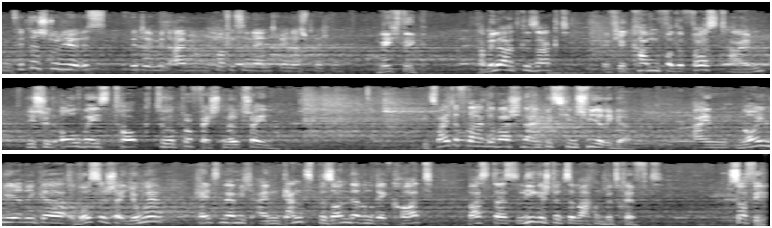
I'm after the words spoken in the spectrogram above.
im Fitnessstudio ist, bitte mit einem professionellen Trainer sprechen. Richtig. Camilla hat gesagt, if you come for the first time, you should always talk to a professional trainer. Die zweite Frage war schon ein bisschen schwieriger. Ein neunjähriger russischer Junge hält nämlich einen ganz besonderen Rekord, was das Liegestütze machen betrifft. Sophie,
